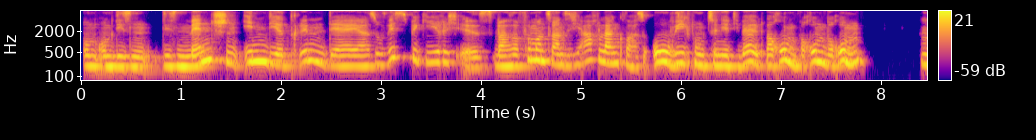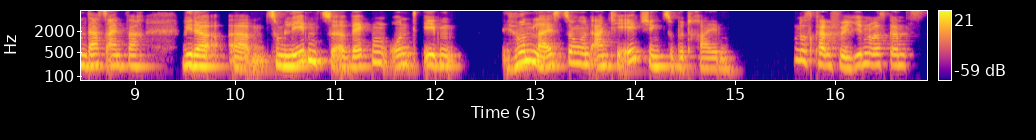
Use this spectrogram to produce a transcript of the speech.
um, um diesen, diesen Menschen in dir drin, der ja so wissbegierig ist, was er 25 Jahre lang war, so, oh, wie funktioniert die Welt? Warum, warum, warum? um das einfach wieder ähm, zum Leben zu erwecken und eben Hirnleistung und Anti-Aging zu betreiben. Und das kann für jeden was ganz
